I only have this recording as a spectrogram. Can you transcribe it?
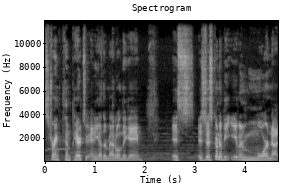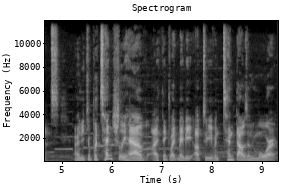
strength compared to any other medal in the game. It's, it's just going to be even more nuts. And you can potentially have, I think, like maybe up to even 10,000 more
